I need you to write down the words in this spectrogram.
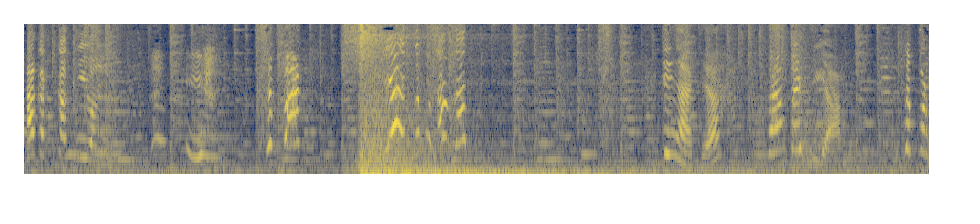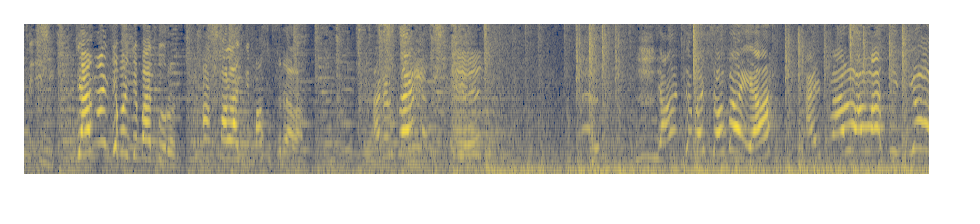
Angkat kaki you yang ini. Iya. Cepat. Ya cepat angkat. Ingat ya. Sampai siang. Seperti ini. Jangan coba-coba turun. Apalagi masuk ke dalam. Understand? Jangan coba-coba ya. I selalu awasin you.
